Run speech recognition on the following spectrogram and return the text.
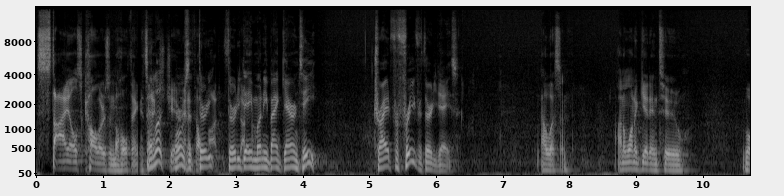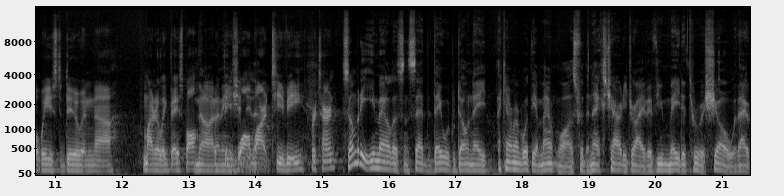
styles, colors, and the whole thing. It's And look, what was it? 30, 30 day money back guarantee. Try it for free for 30 days. Now listen, I don't want to get into what we used to do in uh, minor league baseball. No, I don't think the it should be Walmart TV return. Somebody emailed us and said that they would donate. I can't remember what the amount was for the next charity drive if you made it through a show without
